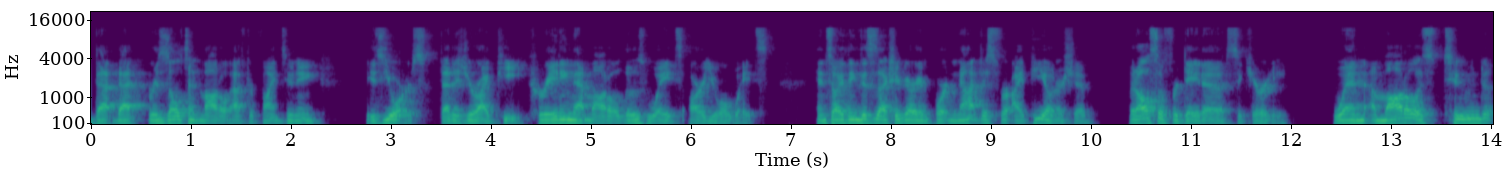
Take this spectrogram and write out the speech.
that that resultant model after fine-tuning is yours. That is your IP. Creating that model, those weights are your weights. And so I think this is actually very important, not just for IP ownership, but also for data security. When a model is tuned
